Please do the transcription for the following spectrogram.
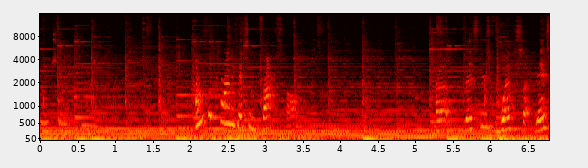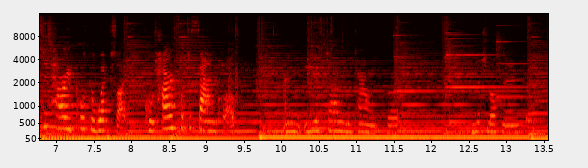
no songs. I'm just trying to get some facts up. Uh, there's this website. There's this Harry Potter website called Harry Potter Fan Club, and you have to have an account. But I'm just logging into it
